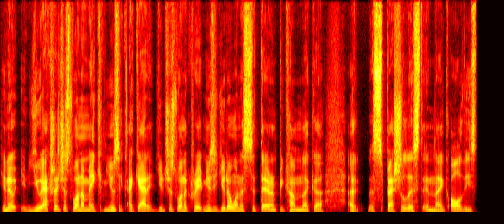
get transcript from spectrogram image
you know you actually just want to make music. I get it. You just want to create music. You don't want to sit there and become like a, a, a specialist in like all these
